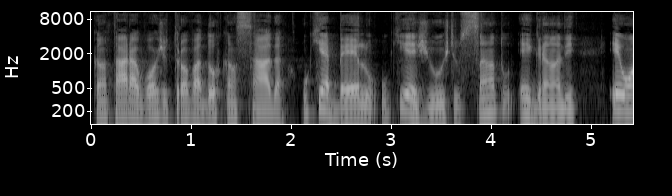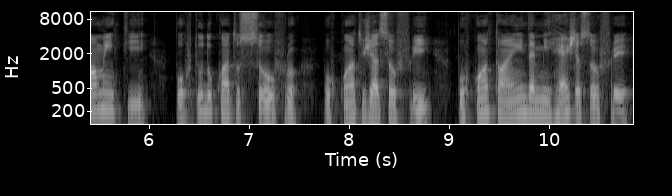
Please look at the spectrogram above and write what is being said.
cantar a voz do trovador cansada. O que é belo, o que é justo, santo e grande, eu amo em ti, por tudo quanto sofro, por quanto já sofri, por quanto ainda me resta sofrer,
